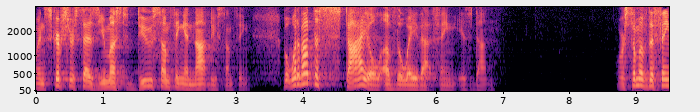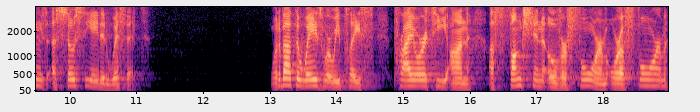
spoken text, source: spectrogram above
When Scripture says you must do something and not do something. But what about the style of the way that thing is done? Or some of the things associated with it? What about the ways where we place priority on a function over form or a form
